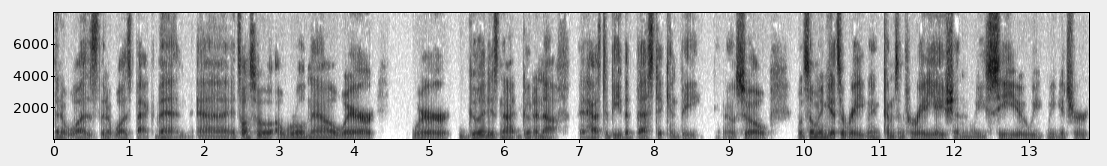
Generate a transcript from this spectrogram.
than it was than it was back then. Uh, it's also a world now where where good is not good enough. It has to be the best it can be. You know, so when someone gets a rate and comes in for radiation, we see you, we we get your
